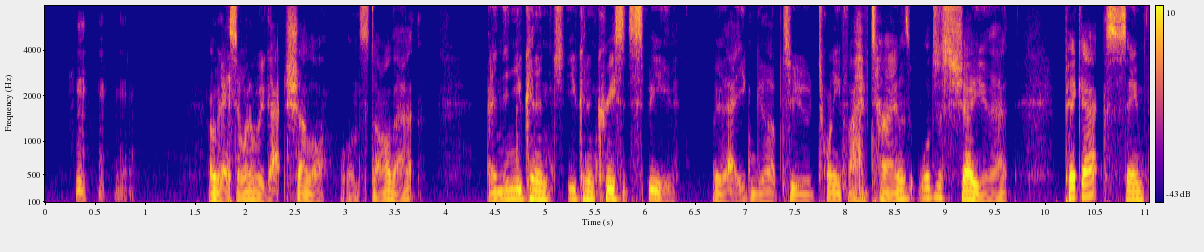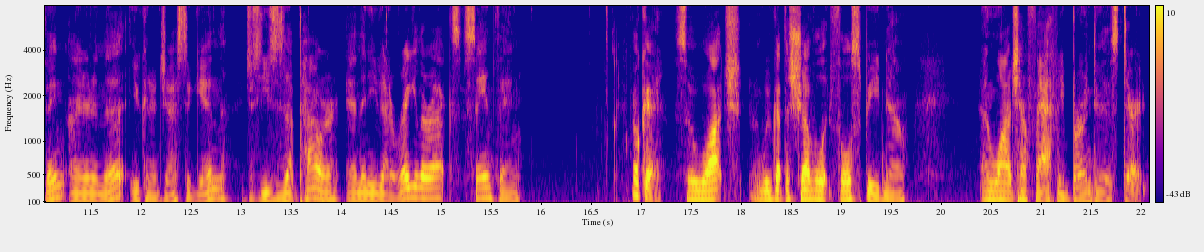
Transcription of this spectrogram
okay, so what do we got? Shovel. We'll install that, and then you can you can increase its speed. Look at that. You can go up to 25 times. We'll just show you that. Pickaxe, same thing. Iron in that. You can adjust again. It just uses up power. And then you've got a regular axe, same thing. Okay, so watch. We've got the shovel at full speed now, and watch how fast we burn through this dirt.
